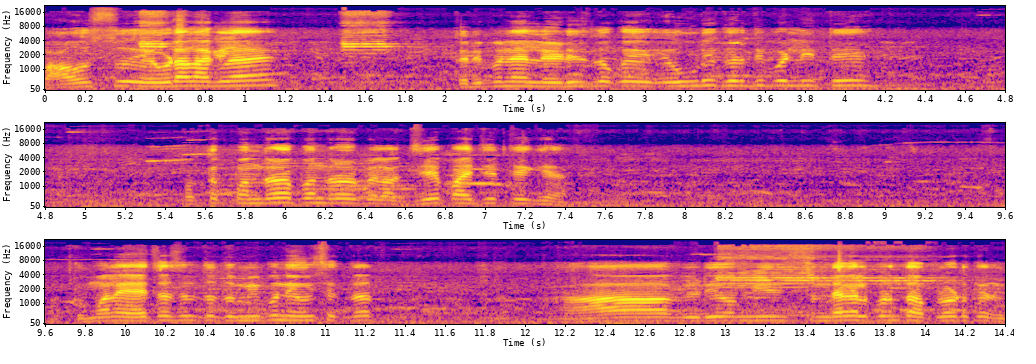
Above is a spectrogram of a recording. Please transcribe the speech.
पाऊस एवढा लागलाय तरी पण या लेडीज लोक एवढी गर्दी पडली इथे. फक्त पंधरा पंधरा रुपयाला जे पाहिजे ते घ्या. तुम्हाला यायचं असेल तर तुम्ही पण येऊ शकतात. हा व्हिडिओ मी संध्याकाळपर्यंत अपलोड करेन.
